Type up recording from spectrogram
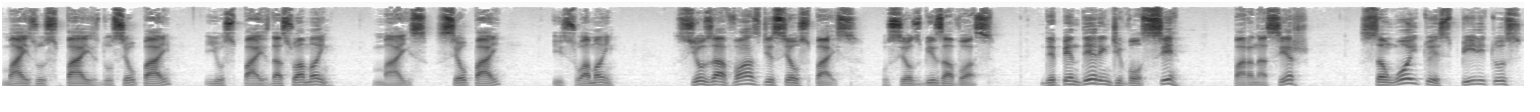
mais os pais do seu pai e os pais da sua mãe, mais seu pai e sua mãe. Se os avós de seus pais, os seus bisavós, dependerem de você para nascer, são oito espíritos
